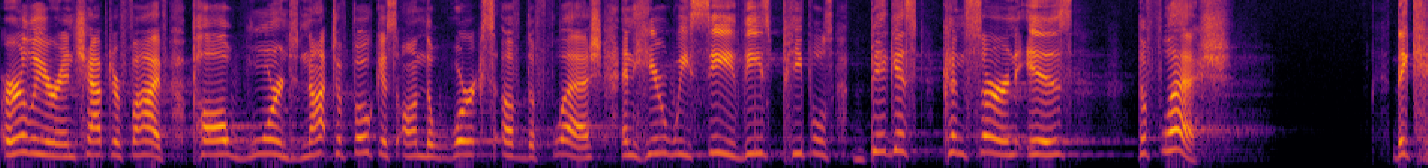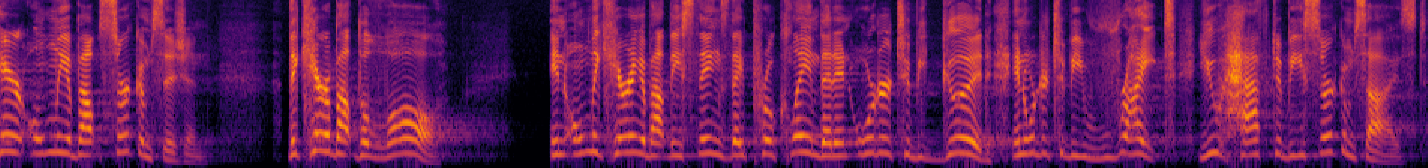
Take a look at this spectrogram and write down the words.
Earlier in chapter 5, Paul warned not to focus on the works of the flesh, and here we see these people's biggest concern is the flesh. They care only about circumcision, they care about the law. In only caring about these things, they proclaim that in order to be good, in order to be right, you have to be circumcised.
